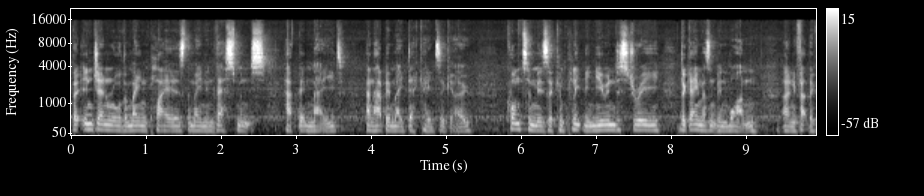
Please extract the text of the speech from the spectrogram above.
But in general, the main players, the main investments have been made and have been made decades ago. Quantum is a completely new industry. The game hasn't been won. And in fact, the,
